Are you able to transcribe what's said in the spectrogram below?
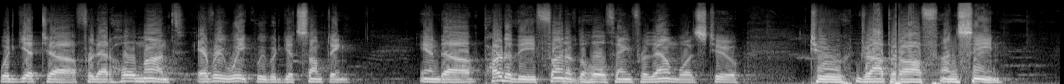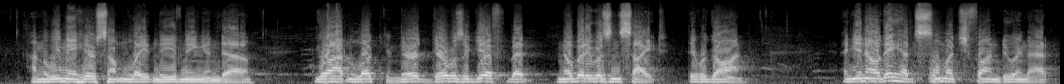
would get uh, for that whole month. Every week we would get something, and uh, part of the fun of the whole thing for them was to to drop it off unseen. I mean, we may hear something late in the evening and uh, go out and look, and there there was a gift, but nobody was in sight. They were gone. And you know, they had so much fun doing that.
